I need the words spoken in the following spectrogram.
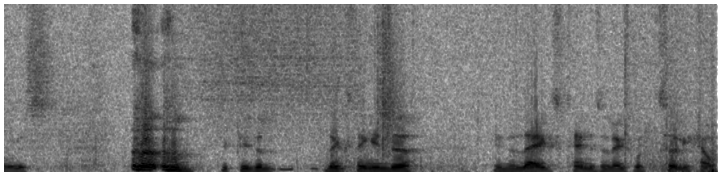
All this, particularly the lengthening in the in the legs, tendons of the legs will certainly help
